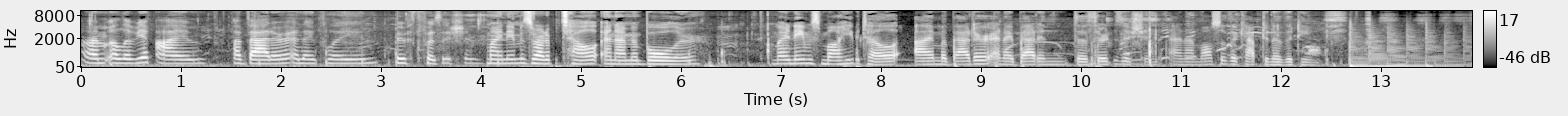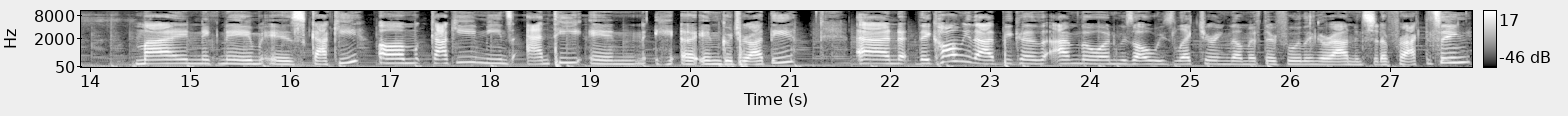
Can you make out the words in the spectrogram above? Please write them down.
I'm Olivia. I'm a batter and I play in fifth position. My name is Radha Patel and I'm a bowler. My name is Mahee Patel. I'm a batter and I bat in the third position, and I'm also the captain of the team. My nickname is Kaki. Um, Kaki means auntie in uh, in Gujarati, and they call me that because I'm the one who's always lecturing them if they're fooling around instead of practicing.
